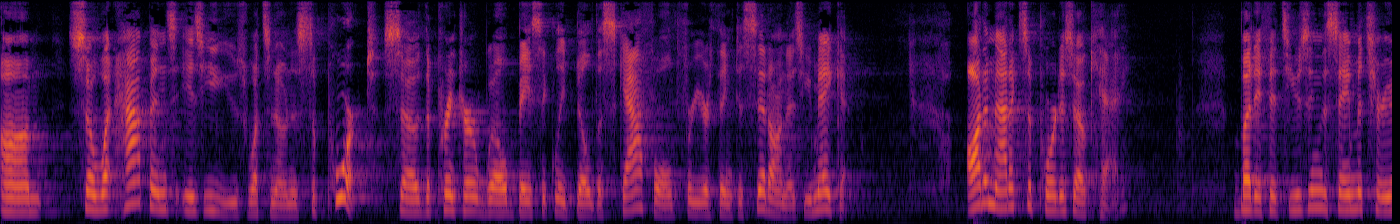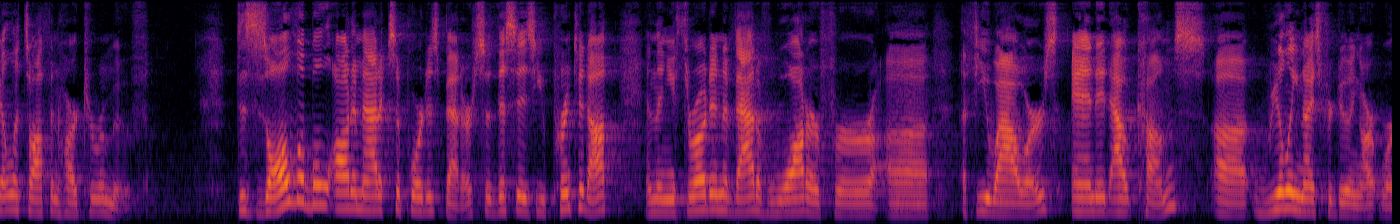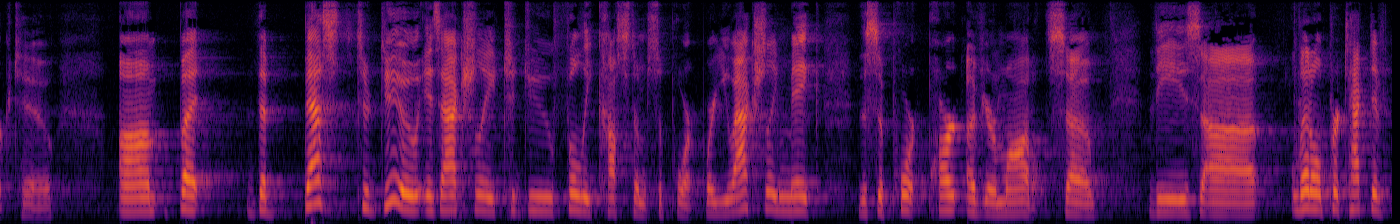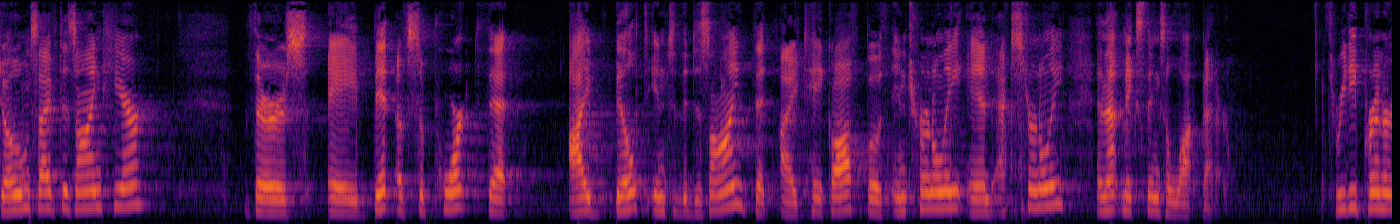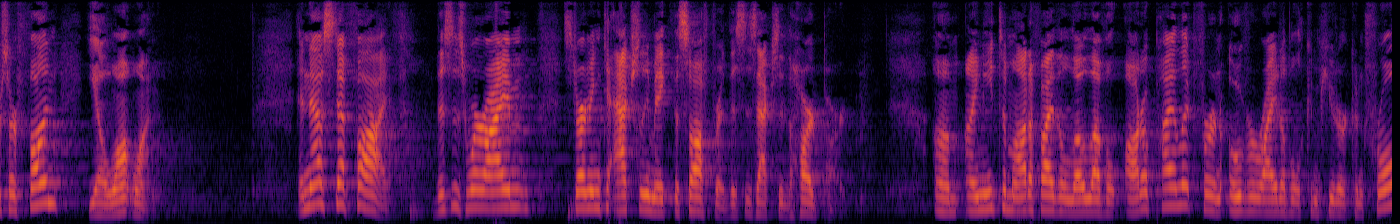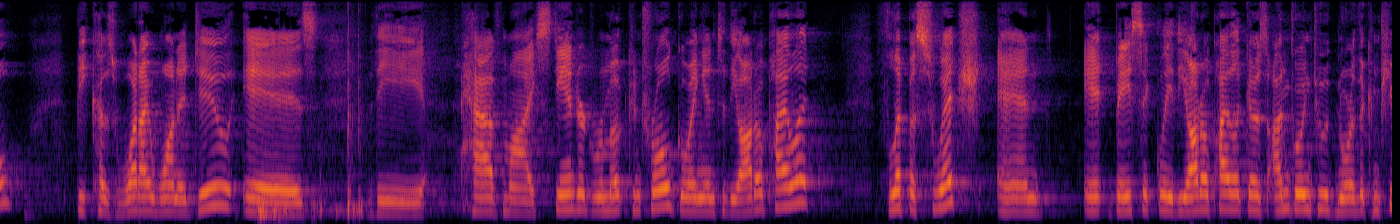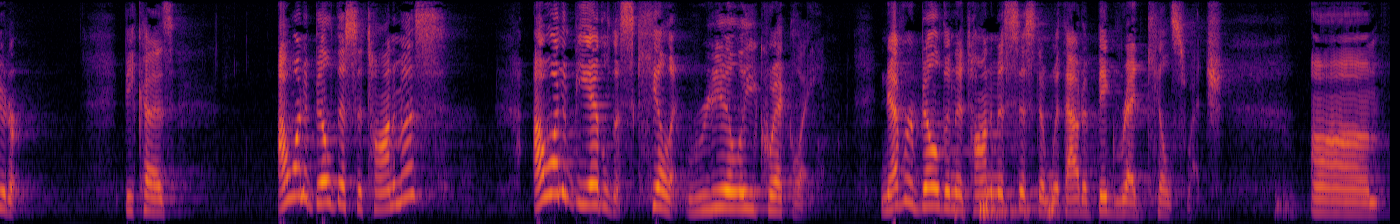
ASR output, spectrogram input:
Um, so what happens is you use what's known as support. So the printer will basically build a scaffold for your thing to sit on as you make it. Automatic support is okay, but if it's using the same material, it's often hard to remove. Dissolvable automatic support is better. So this is you print it up and then you throw it in a vat of water for uh, a few hours and it out comes. Uh, really nice for doing artwork too. Um, but the best to do is actually to do fully custom support, where you actually make the support part of your model. So these uh, little protective domes I've designed here, there's a bit of support that I built into the design that I take off both internally and externally, and that makes things a lot better. 3D printers are fun, you'll want one. And now step five. This is where I'm starting to actually make the software. This is actually the hard part. Um, I need to modify the low-level autopilot for an overridable computer control because what I want to do is the have my standard remote control going into the autopilot, flip a switch, and it basically, the autopilot goes, I'm going to ignore the computer. Because I want to build this autonomous, I want to be able to kill it really quickly. Never build an autonomous system without a big red kill switch. Um,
